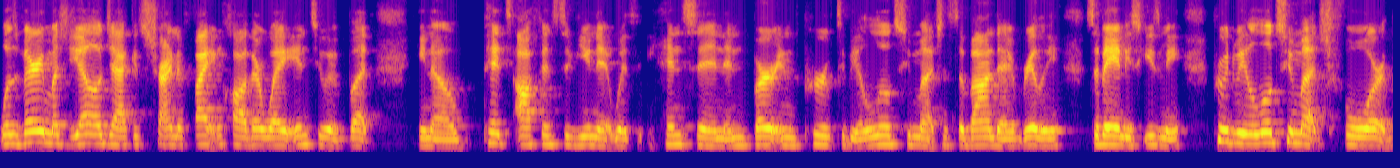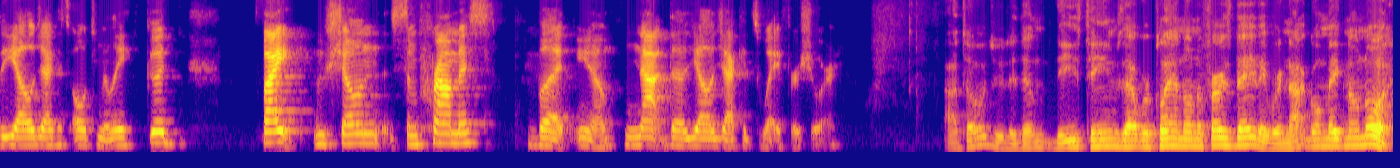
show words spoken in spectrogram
was very much Yellow Jackets trying to fight and claw their way into it. But you know, Pitt's offensive unit with Hinson and Burton proved to be a little too much, and Sabande really, Sibande, excuse me, proved to be a little too much for the Yellow Jackets ultimately. Good fight. We've shown some promise, but you know, not the Yellow Jackets way for sure. I told you that them these teams that were playing on the first day, they were not gonna make no noise.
